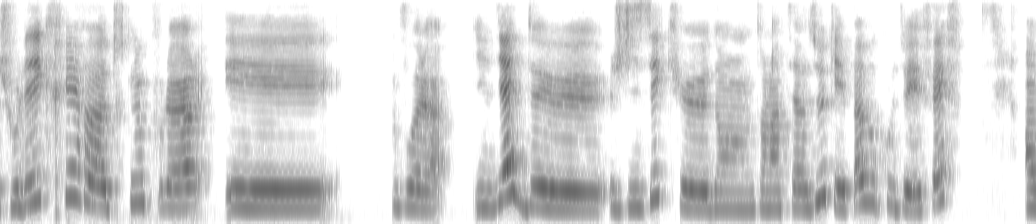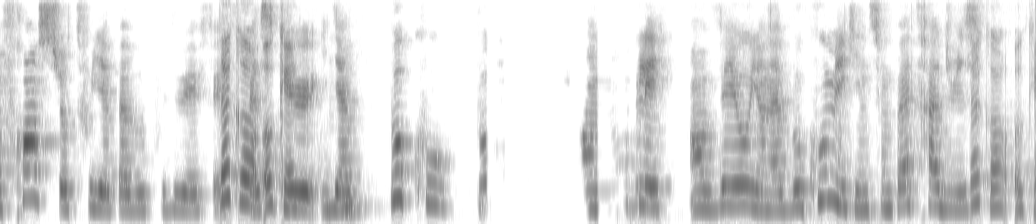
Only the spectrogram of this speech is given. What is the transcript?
Je voulais écrire euh, toutes nos couleurs et voilà. Il y a de. Je disais que dans, dans l'interview qu'il n'y avait pas beaucoup de FF. En France, surtout, il n'y a pas beaucoup de FF. D'accord, parce ok. qu'il y a beaucoup, beaucoup en anglais, en VO, il y en a beaucoup, mais qui ne sont pas traduits D'accord, ok.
